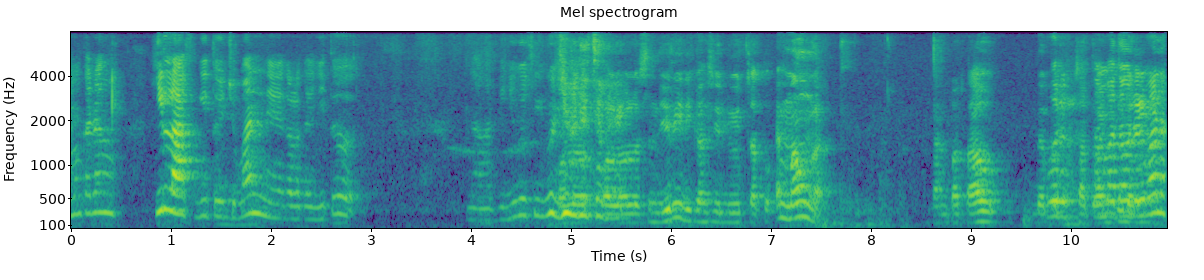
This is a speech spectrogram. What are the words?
Emang kadang hilaf gitu cuman ya kalau kayak gitu nggak ngerti juga sih gue gimana caranya. kalau lu sendiri dikasih duit satu m mau nggak? Tanpa tahu dapat satu tanpa tahu dari mana?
